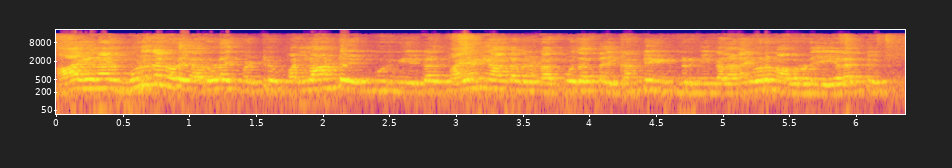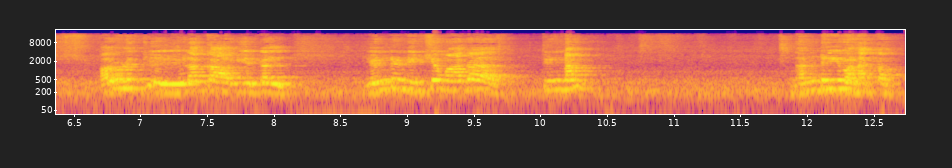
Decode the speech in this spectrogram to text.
ஆகையினால் முருகனுடைய அருளை பெற்று பல்லாண்டு கூறுவீர்கள். பயணி ஆண்டவரின் அற்புதத்தை கண்டு இன்று நீங்கள் அனைவரும் அவருடைய இலக்கு அருளுக்கு இலக்காவீர்கள். என்று நிச்சயமாக திண்ணம். நன்றி வணக்கம்.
